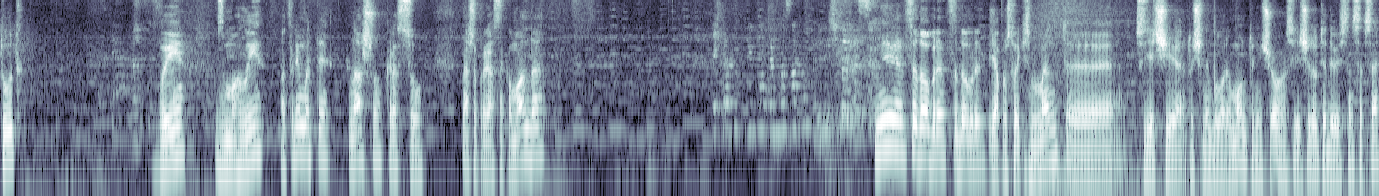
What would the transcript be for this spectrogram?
тут ви змогли отримати нашу красу. Наша прекрасна команда. Ні, все добре, все добре. Я просто в якийсь момент, е, сидячи, тут ще не було ремонту, нічого, сидячи тут, я дивився на це все.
